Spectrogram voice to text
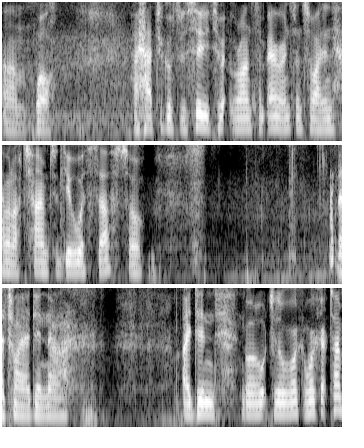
um, well, I had to go to the city to run some errands, and so I didn't have enough time to deal with stuff. So that's why I didn't. Uh, I didn't go to the work workout time,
